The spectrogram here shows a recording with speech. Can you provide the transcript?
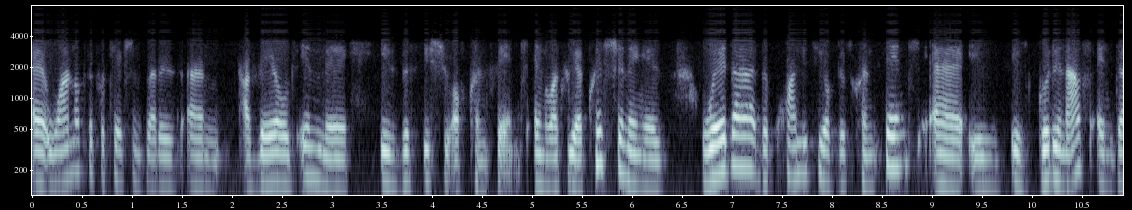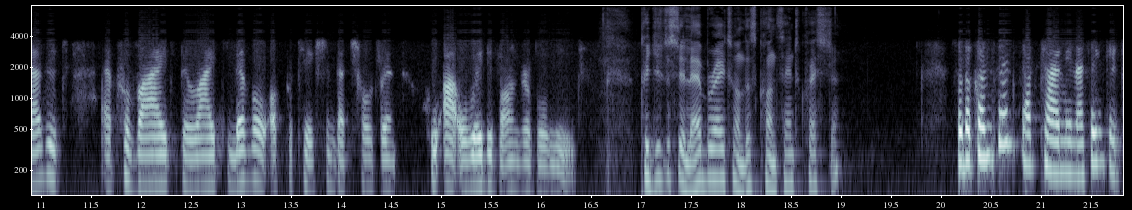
uh, one of the protections that is um, availed in there is this issue of consent. And what we are questioning is whether the quality of this consent uh, is, is good enough and does it uh, provide the right level of protection that children who are already vulnerable need. Could you just elaborate on this consent question? So the consent factor, I mean, I think it,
